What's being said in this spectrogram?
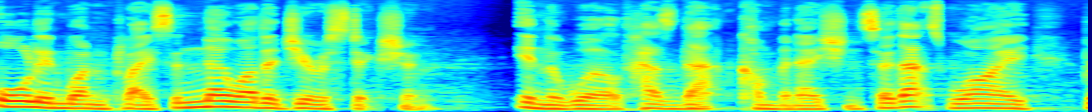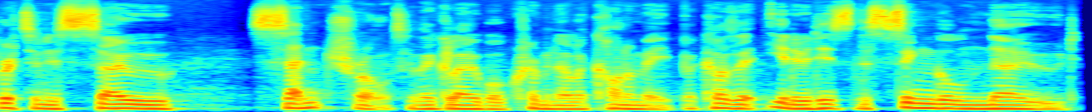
all in one place, and no other jurisdiction in the world has that combination. So that's why Britain is so central to the global criminal economy because it, you know, it is the single node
